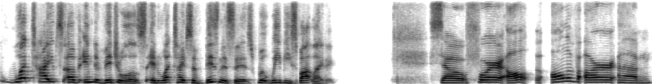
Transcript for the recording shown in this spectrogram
what types of individuals and what types of businesses will we be spotlighting? So, for all all of our um,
